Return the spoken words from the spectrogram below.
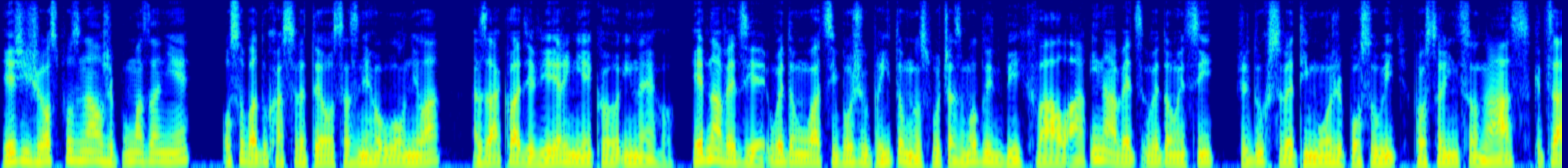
Ježiš rozpoznal, že pomazanie, osoba Ducha Svetého sa z neho uvoľnila na základe viery niekoho iného. Jedna vec je uvedomovať si Božiu prítomnosť počas modlitby, chvál a iná vec uvedomiť si, že Duch Svetý môže posúviť prostredníctvom nás, keď sa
